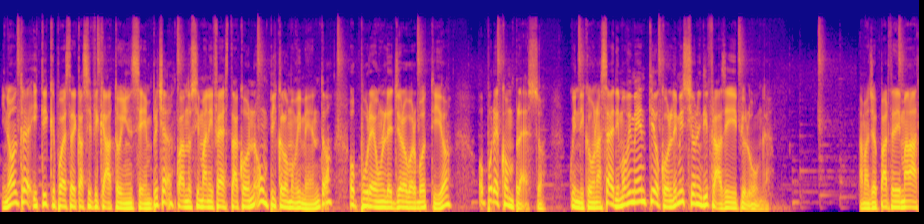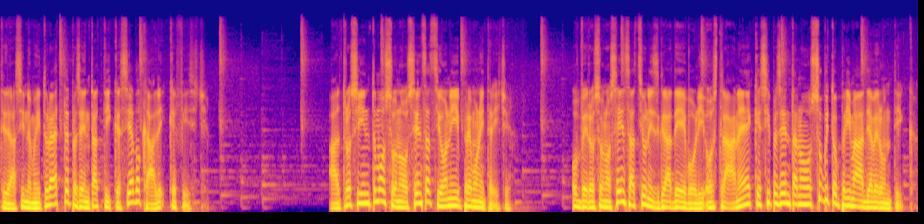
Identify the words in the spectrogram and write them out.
Inoltre, il tic può essere classificato in semplice, quando si manifesta con un piccolo movimento, oppure un leggero borbottio, oppure complesso, quindi con una serie di movimenti o con l'emissione di frasi più lunghe. La maggior parte dei malati della sindrome di Tourette presenta tic sia vocali che fisici. Altro sintomo sono sensazioni premonitrici ovvero sono sensazioni sgradevoli o strane che si presentano subito prima di avere un tic.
